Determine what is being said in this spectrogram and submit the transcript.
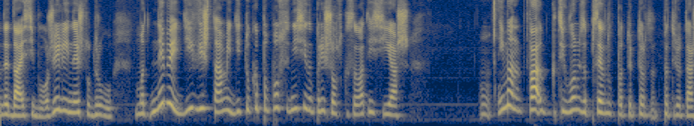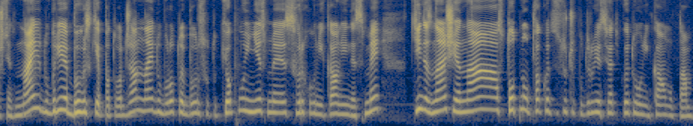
Не дай си Боже или нещо друго. Ма не бе, иди, виж там, иди тук, па после ни си направи шопска салата и си яш. Има това, като си говорим за псевдопатриотарщият. Най-добрият е българския патладжан, най-доброто е българското кьопло и ние сме свърх уникални и не сме. Ти не знаеш и една стотна от това, което се случва по другия свят и което е уникално там.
